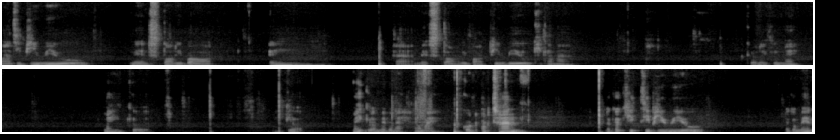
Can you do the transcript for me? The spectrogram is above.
มาที่ preview main storyboard เอ๊อ่า main storyboard preview คลิกเข้ามา เกิดอะไรขึ้นไหม ไม่เกิด เกิดไม่เกิดไม่เป็นไร เอาใหม่ กด option แล้วก็คลิกที่ preview แล้วก็ main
